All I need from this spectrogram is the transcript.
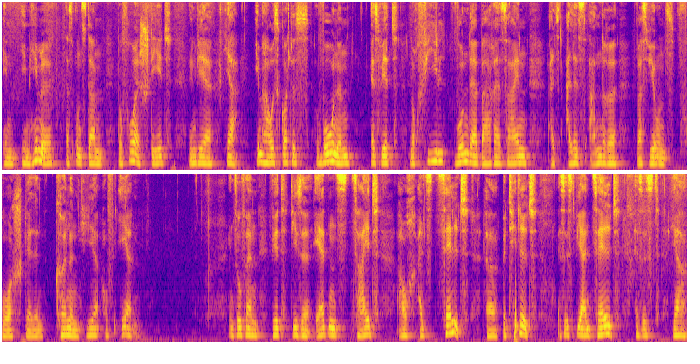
in, im Himmel, das uns dann bevorsteht, wenn wir ja im Haus Gottes wohnen, es wird noch viel wunderbarer sein als alles andere, was wir uns vorstellen können hier auf Erden. Insofern wird diese Erdenszeit auch als Zelt äh, betitelt. Es ist wie ein Zelt, es ist ja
